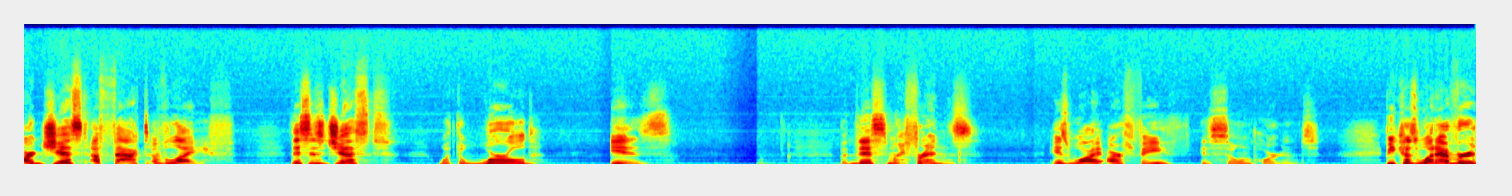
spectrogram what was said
are just a fact of life. This is just what the world is. But this, my friends, is why our faith is so important. Because whatever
